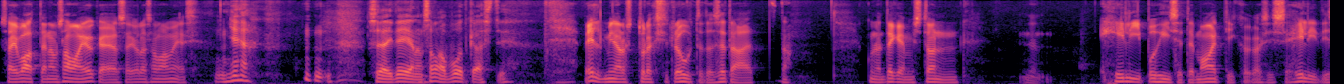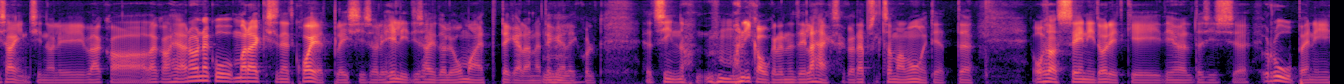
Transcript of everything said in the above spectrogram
sa ei vaata enam sama jõge ja sa ei ole sama mees. jah, sa ei tee enam sama podcast'i. veel minu arust tuleks siin rõhutada seda, et noh, kuna tegemist on helipõhise temaatikaga, siis see helidisain siin oli väga, väga hea, no nagu ma rääkisin, et Quiet Place'is oli helidisain oli omaette tegelane tegelikult mm.. et siin noh, ma nii kaugele nüüd ei läheks, aga täpselt samamoodi, et osad stseenid olidki nii-öelda siis äh, Ruubeni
